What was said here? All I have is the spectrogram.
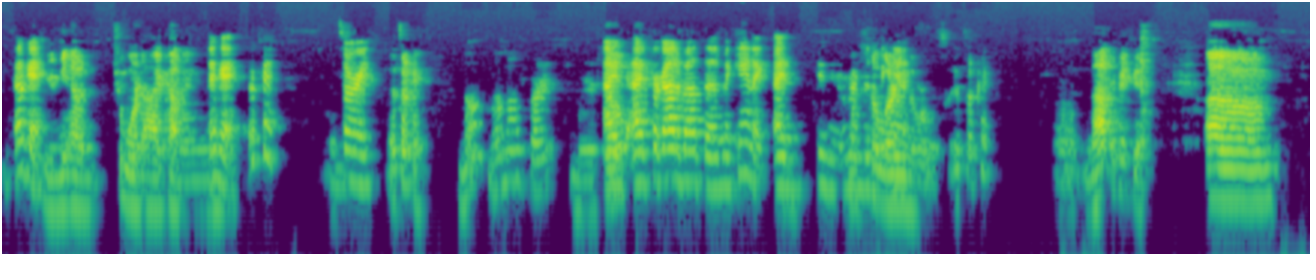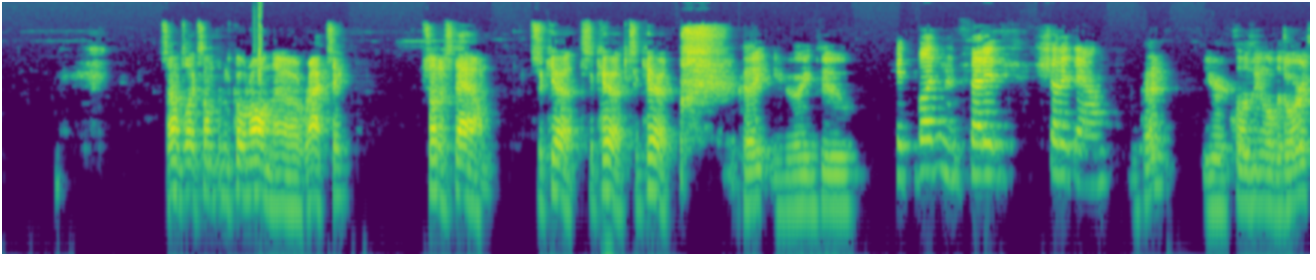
okay, you had two more die coming. okay, okay. Sorry, That's okay. No, no, no. Sorry. We're I still, I forgot about the mechanic. I didn't we're remember still the learning mechanic. the rules. It's okay. Uh, Not a big deal. Um. Sounds like something's going on there, Raxy. Shut us down. Secure it. Secure it. Secure it. Okay. You're going to. Hit the button and set it, shut it down. Okay. You're closing all the doors.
